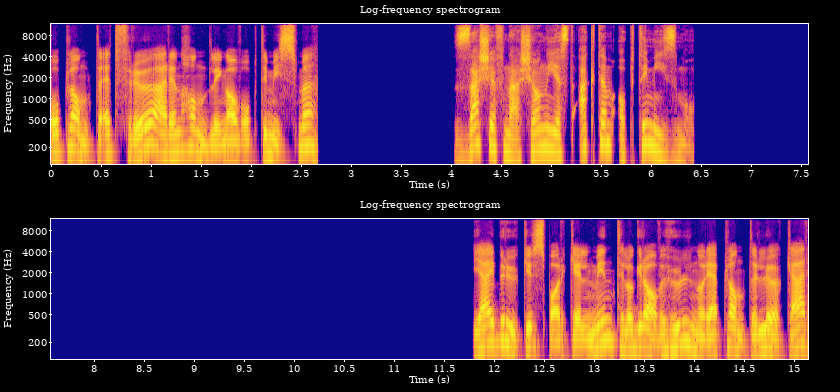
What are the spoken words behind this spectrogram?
Å plante et frø er en handling av optimisme. Zasiew nasion jest aktem optymizmu. Jeg bruker sparkelen min til å grave hull når jeg planter løkær.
